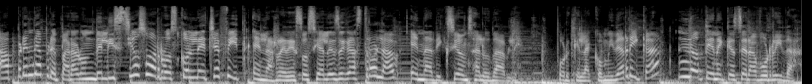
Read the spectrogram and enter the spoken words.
Aprende a preparar un delicioso arroz con leche fit en las redes sociales de GastroLab en Adicción Saludable, porque la comida rica no tiene que ser aburrida.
